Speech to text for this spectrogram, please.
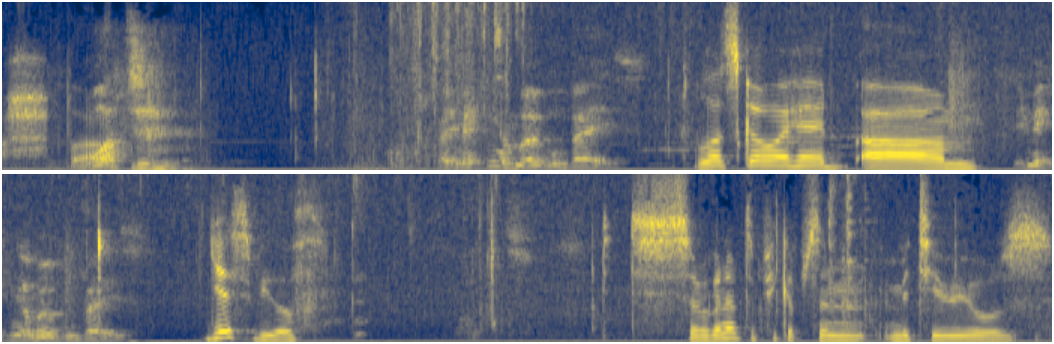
What? Are you making a mobile base? Let's go ahead. Um. Are you making a mobile base? Yes, Vilas. So we're gonna have to pick up some materials.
